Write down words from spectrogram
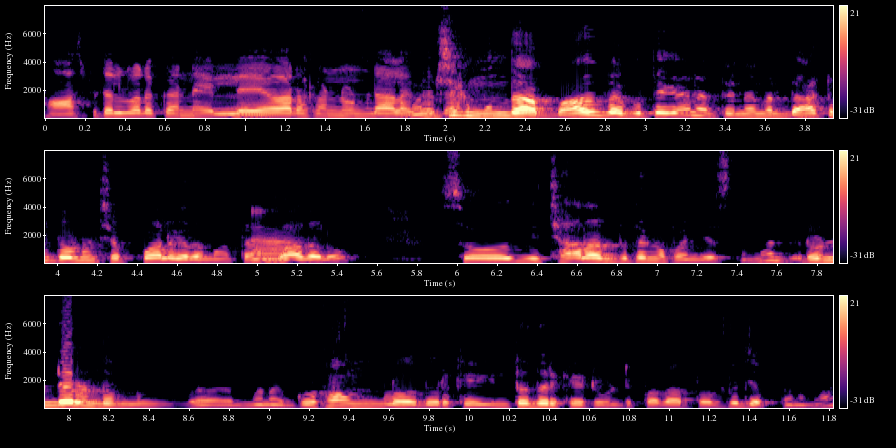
హాస్పిటల్ వరకన్నా వెళ్ళే వరకన్నా ఉండాలి మనిషికి ముందు ఆ బాధ తగ్గితే కానీ అతను డాక్టర్తో చెప్పుకోవాలి కదమ్మా తన. బాధలు. సో ఇది చాలా అద్భుతంగా పనిచేస్తామా రెండే రెండు మన గృహంలో దొరికే ఇంట్లో దొరికేటువంటి పదార్థాలతో చెప్తానమ్మా.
